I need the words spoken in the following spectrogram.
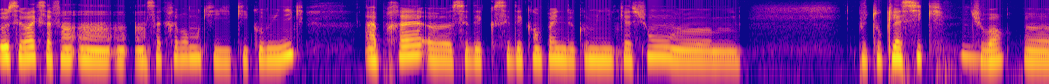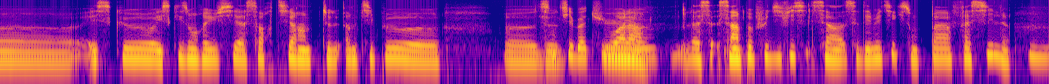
eux, c'est vrai que ça fait un, un, sacré moment qu'ils communiquent. Après, euh, c'est des, des, campagnes de communication euh, plutôt classiques, mm. tu vois. Est-ce qu'ils est qu'ils ont réussi à sortir un, un petit peu euh, de, sentiers battus. Voilà, là c'est un peu plus difficile. C'est des métiers qui sont pas faciles. Mm.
